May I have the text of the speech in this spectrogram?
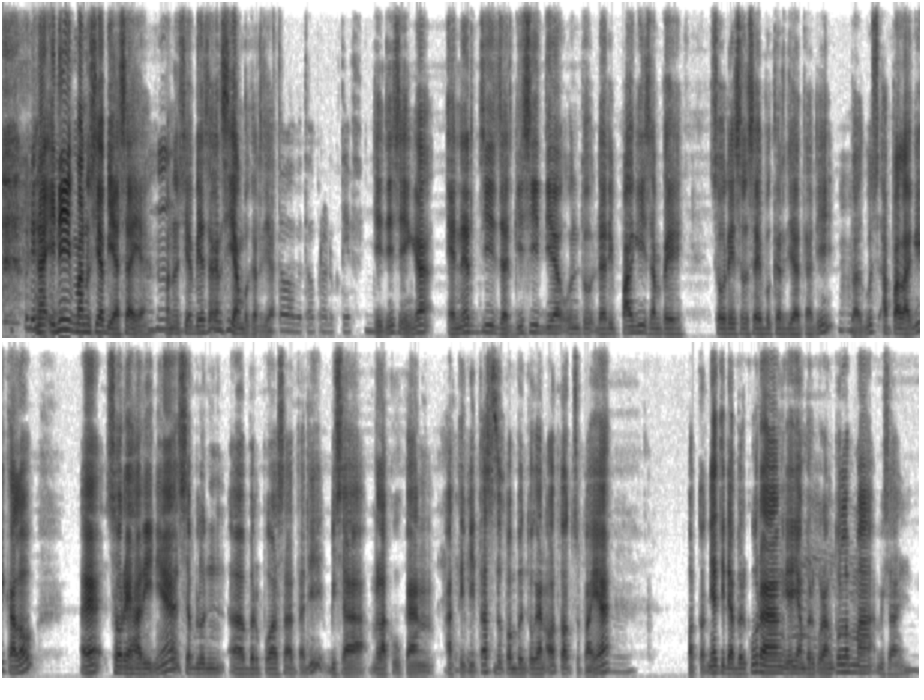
Nah, ini manusia biasa ya. Mhm. Manusia biasa kan siang bekerja. betul betul produktif. Hmm. Jadi sehingga energi zat gizi dia untuk dari pagi sampai sore selesai bekerja tadi Mhm. bagus apalagi kalau eh sore harinya sebelum eh, berpuasa tadi bisa melakukan aktivitas untuk pembentukan otot supaya Hmm. ototnya tidak berkurang ya yang Ah, berkurang iya, tuh iya. lemak misalnya. Mhm.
